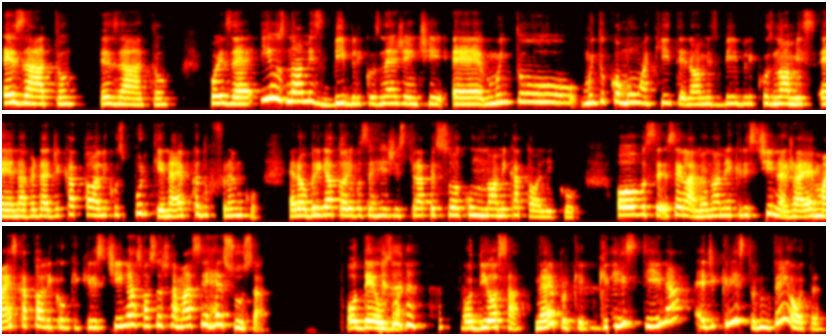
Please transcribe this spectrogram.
Exato, exato. Pois é, e os nomes bíblicos, né, gente? É muito, muito comum aqui ter nomes bíblicos, nomes, é, na verdade, católicos, porque na época do Franco era obrigatório você registrar a pessoa com um nome católico. Ou você, sei lá, meu nome é Cristina, já é mais católico que Cristina, só se eu chamasse Jesusa, ou Deusa, ou Diosa, né? Porque Cristina é de Cristo, não tem outra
